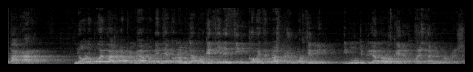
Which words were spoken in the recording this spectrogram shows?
pagar, no lo puede pagar la primera potencia económica porque tiene cinco veces más presos por 100.000 y multiplicando lo que era, 40.000 por preso.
